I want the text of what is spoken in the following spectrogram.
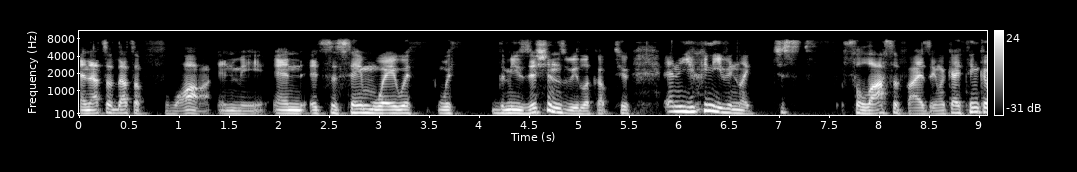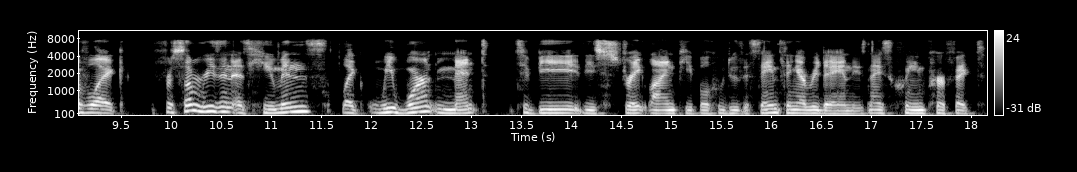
and that's a that's a flaw in me. And it's the same way with with the musicians we look up to. And you can even like just philosophizing. Like I think of like for some reason as humans, like we weren't meant to be these straight line people who do the same thing every day in these nice, clean, perfect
